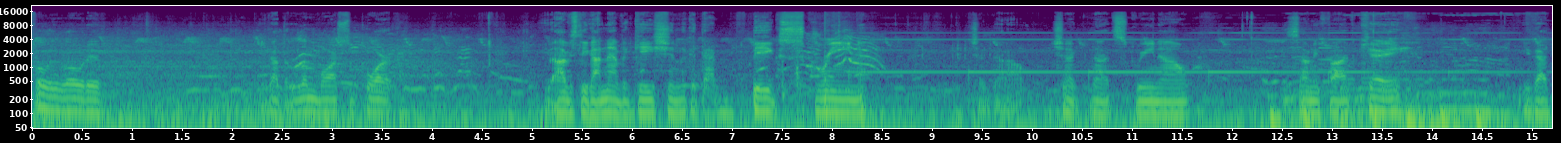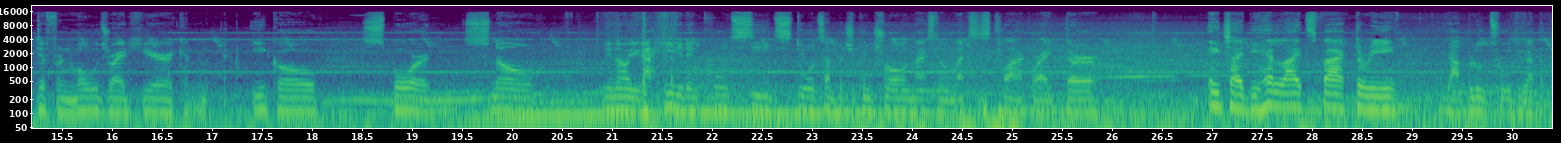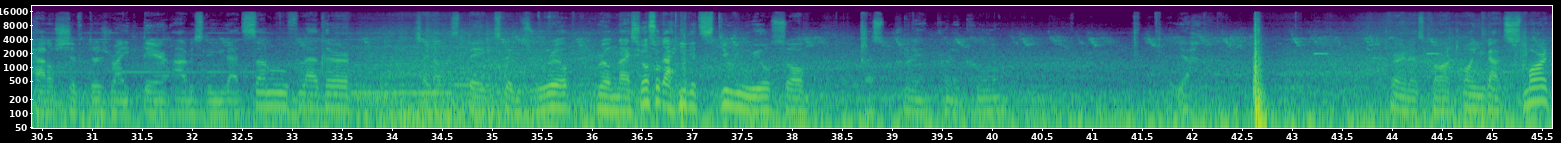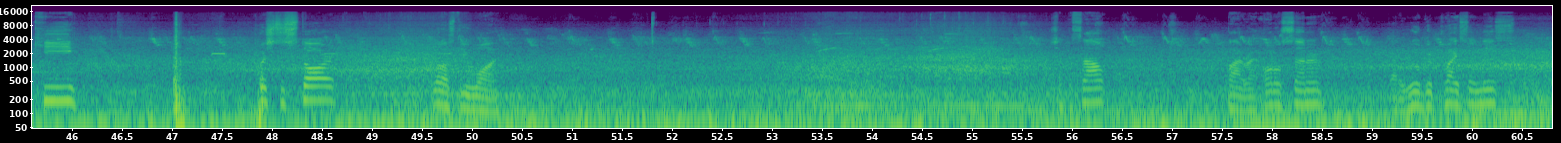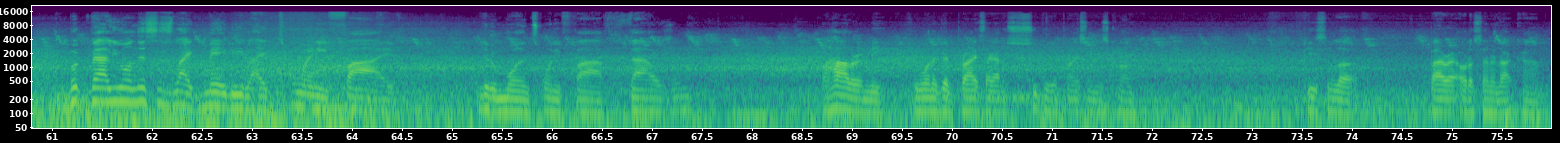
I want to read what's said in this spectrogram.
Fully loaded. You got the lumbar support. You obviously got navigation. Look at that big screen. Check that out. Check that screen out. 75K. You got different modes right here. It can eco, sport, snow. You know, you got heated and cooled seats, dual temperature control, nice little Lexus clock right there. HID headlights, factory. You got Bluetooth, you got the paddle shifters right there. Obviously, you got sunroof leather. Check out this baby. This baby's real, real nice. You also got heated steering wheel, so that's pretty, pretty cool. Yeah. Very nice car. Oh, you got smart key, push to start. What else do you want? Out. Buy right Auto Center. Got a real good price on this. Book value on this is like maybe like 25, a little more than 25,000. But holler at me if you want a good price. I got a super good price on this car. Peace and love. BuyRightAutoCenter.com.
